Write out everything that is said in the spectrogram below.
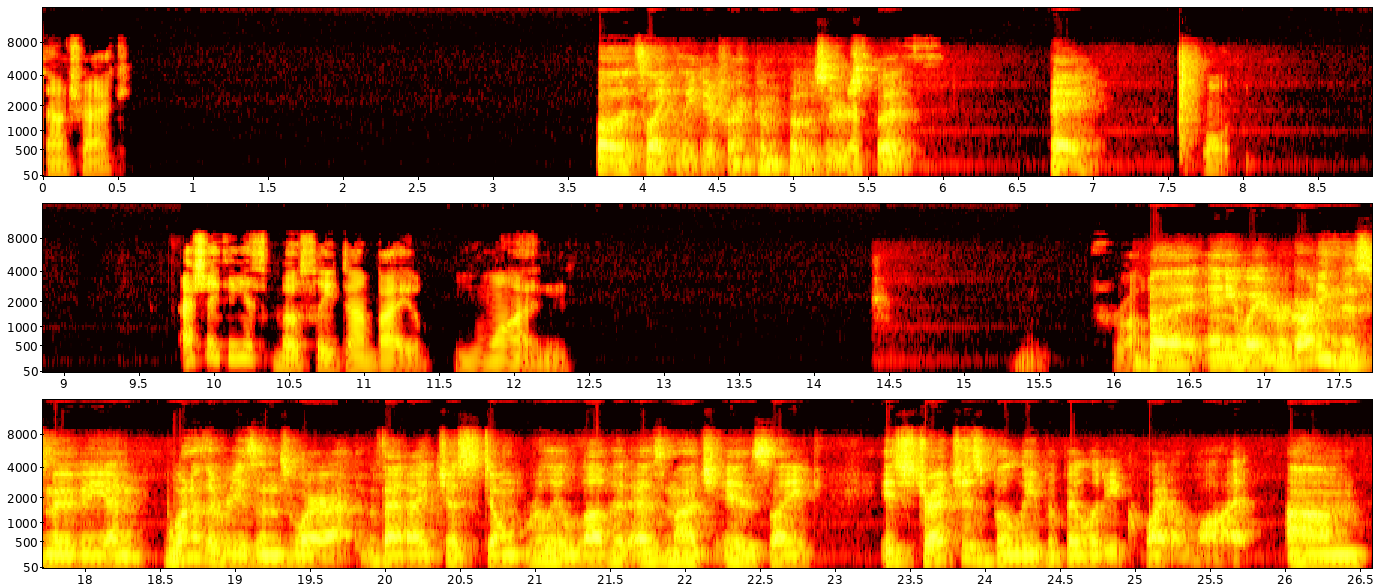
soundtrack. Well, it's likely different composers, but hey. Well, Actually, I think it's mostly done by one Probably. But anyway, regarding this movie, and one of the reasons where that I just don't really love it as much is like it stretches believability quite a lot. Um,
